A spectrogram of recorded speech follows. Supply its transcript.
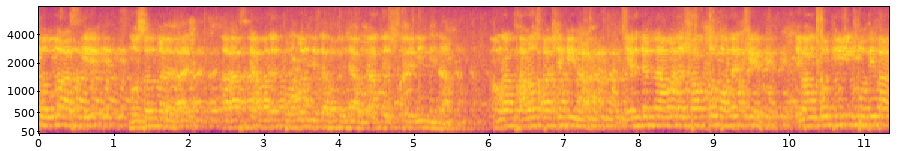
দল আজকে মুসলমানেরা। আর আজকে আমাদের প্রমাণ দিতে হবে যে আমরা দেশ করে নিন না আমরা ভারতবাসী কি না এর জন্য আমাদের শক্ত পদক্ষেপ এবং কঠিন প্রতিবাদ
